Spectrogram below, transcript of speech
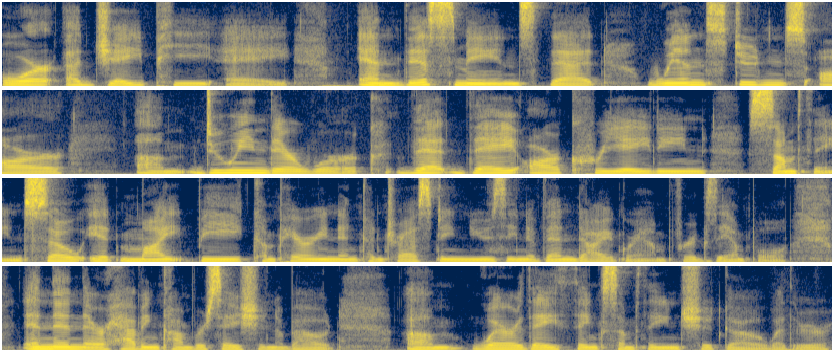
or a JPA, and this means that when students are um, doing their work that they are creating something. So it might be comparing and contrasting using a Venn diagram, for example. And then they're having conversation about um, where they think something should go, whether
